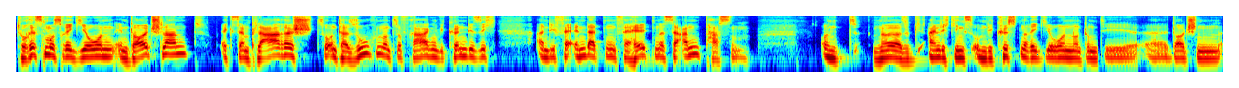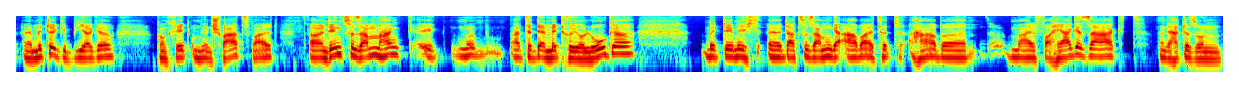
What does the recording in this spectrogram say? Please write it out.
Tourismusregionen in Deutschland exemplarisch zu untersuchen und zu fragen, wie können die sich an die veränderten Verhältnisse anpassen. Und ne, also eigentlich ging es um die Küstenregionen und um die äh, deutschen äh, Mittelgebirge, konkret um den Schwarzwald. Aber in dem Zusammenhang äh, ne, hatte der Meteorologe, mit dem ich äh, da zusammengearbeitet habe, mal vorhergesagt, ne, der hatte so, ein,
